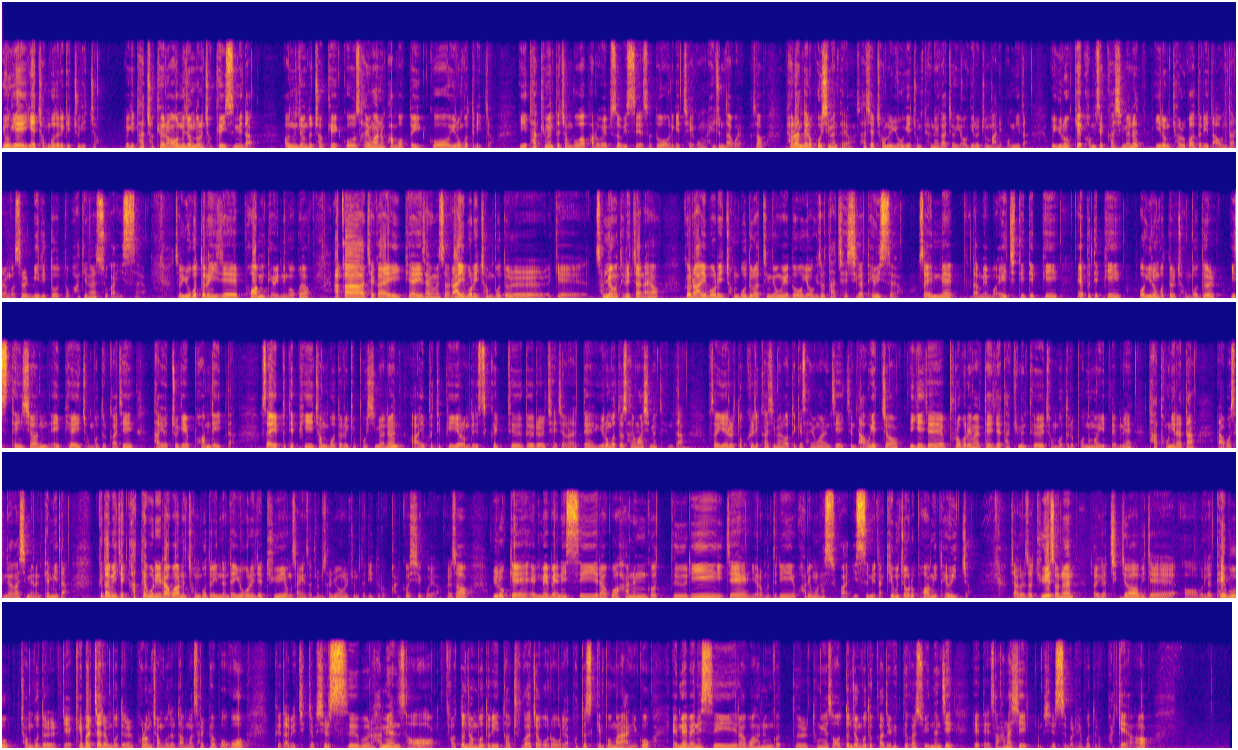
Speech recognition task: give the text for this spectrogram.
여기에 이게 정보들이 이렇게 쭉 있죠. 여기 다 적혀는 어느 정도는 적혀 있습니다 어느 정도 적혀 있고 사용하는 방법도 있고 이런 것들이 있죠. 이 document 정보가 바로 웹 서비스에서도 이렇게 제공을 해준다고요. 그래서 편한 대로 보시면 돼요. 사실 저는 요게 좀 편해 가지고 여기를 좀 많이 봅니다. 이렇게 검색하시면은 이런 결과들이 나온다는 것을 미리 또, 또 확인할 수가 있어요. 그래서 요것들은 이제 포함이 되어 있는 거고요. 아까 제가 API 사용해서 라이브러리 정보들 이렇게 설명을 드렸잖아요. 그 라이브러리 정보들 같은 경우에도 여기서 다 제시가 되어 있어요 그래서 Nmap 그 다음에 뭐 HTTP, FTP 뭐 이런 것들 정보들 extension API 정보들까지 다 이쪽에 포함되어 있다. 그래서 FTP 정보들을 이렇게 보시면은 아, FTP 여러분들이 스크립트들을 제작할 때 이런 것들 사용하시면 된다. 그래서 얘를 또 클릭하시면 어떻게 사용하는지 지금 나오겠죠? 이게 이제 프로그램 할 때 이제 다큐멘트 정보들을 보는 거기 때문에 다 동일하다 라고 생각하시면 됩니다. 그 다음에 이제 카테고리라고 하는 정보들이 있는데 이거는 이제 뒤에 영상에서 좀 설명을 좀 드리도록 할 것이고요. 그래서 이렇게 emmap NS라고 하는 것들이 이제 여러분들이 활용을 할 수가 있습니다. 기본적으로 포함이 되어 있죠. 자 그래서 뒤에서는 저희가 직접 이제 어, 우리가 대부 정보들 개발자 정보들 포럼 정보들도 한번 살펴보고 그 다음에 직접 실습을 하면서 어떤 정보들이 더 추가적으로 우리가 포트 스캔뿐만 아니고 MMNS라고 하는 것들 통해서 어떤 정보들까지 획득할 수 있는지에 대해서 하나씩 좀 실습을 해보도록 할게요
